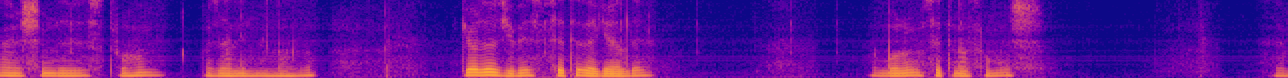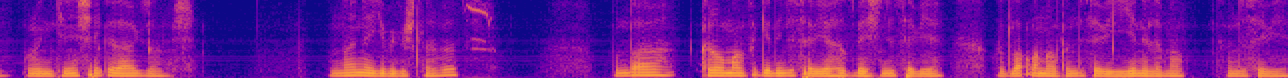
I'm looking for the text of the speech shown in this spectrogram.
Evet, şimdi Stroh'un özelliğini lazım. Gördüğünüz gibi seti de geldi. Bunun seti nasılmış? Bununkinin şekli daha güzelmiş. Bunlar ne gibi güçler var? Bunda kırılmazlık 7. seviye, hız 5. seviye, hızlı atlama 6. seviye, yenileme 6. seviye.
